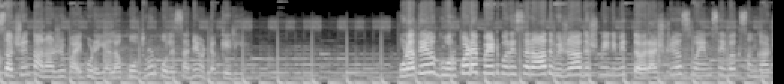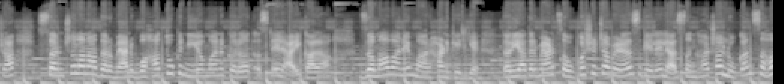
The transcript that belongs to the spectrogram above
सचिन तानाजी पायगुडे याला कोथरूड पोलिसांनी अटक केली आहे. पुण्यातील घोरपडे पेठ परिसरात विजयादशमी निमित्त राष्ट्रीय स्वयंसेवक संघाच्या संचलनादरम्यान वाहतूक नियमन करत असलेल्या एकाला जमावाने मारहाण केली आहे. तर या दरम्यान चौकशीच्या वेळेस गेलेल्या संघाच्या लोकांसह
